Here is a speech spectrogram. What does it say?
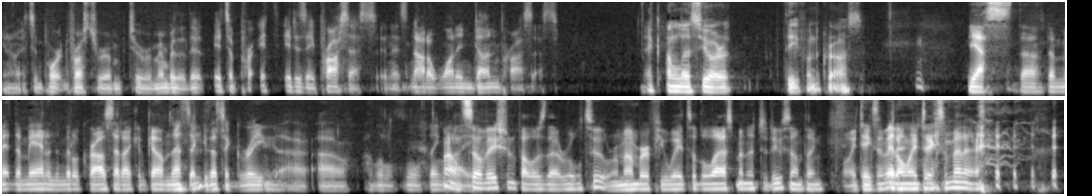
you know it's important for us to rem- to remember that that it's a pr- it, it is a process and it's not a one and done process. Like, unless you're a thief on the cross. Yes, the the ma- the man in the middle cross said I could come. That's Mm-hmm. a that's a great uh, uh, a little little thing. Well, by- salvation follows that rule too. Remember, if you wait till the last minute to do something, only takes a minute. it only takes a minute.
